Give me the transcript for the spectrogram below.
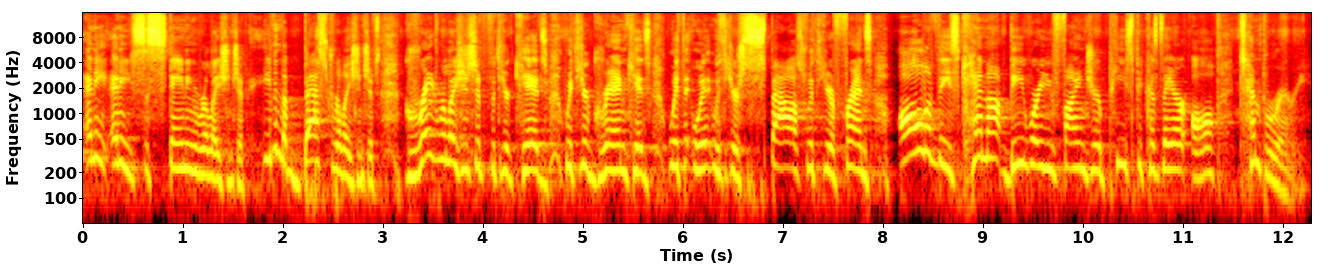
any, any sustaining relationship, even the best relationships, great relationships with your kids, with your grandkids, with, with, with your spouse, with your friends, all of these cannot be where you find your peace because they are all temporary.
